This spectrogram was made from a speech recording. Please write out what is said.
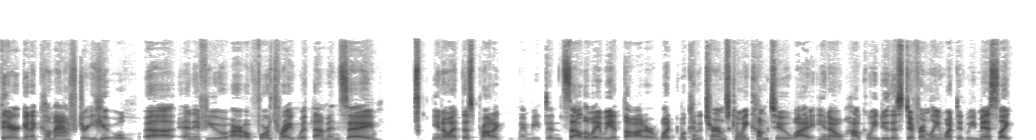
they're going to come after you uh, and if you are forthright with them and say you know what this product maybe didn't sell the way we had thought or what what kind of terms can we come to why you know how can we do this differently what did we miss like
